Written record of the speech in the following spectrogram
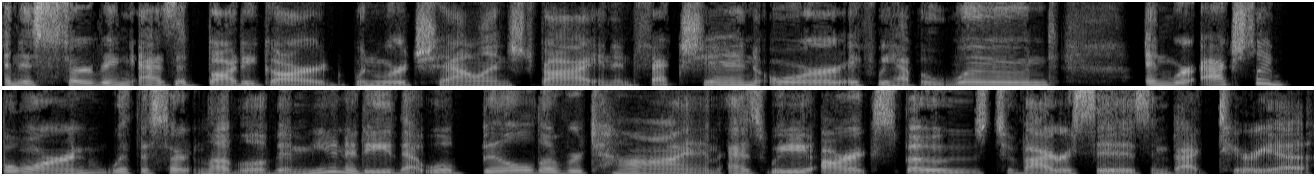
and is serving as a bodyguard when we're challenged by an infection or if we have a wound. And we're actually born with a certain level of immunity that will build over time as we are exposed to viruses and bacteria.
